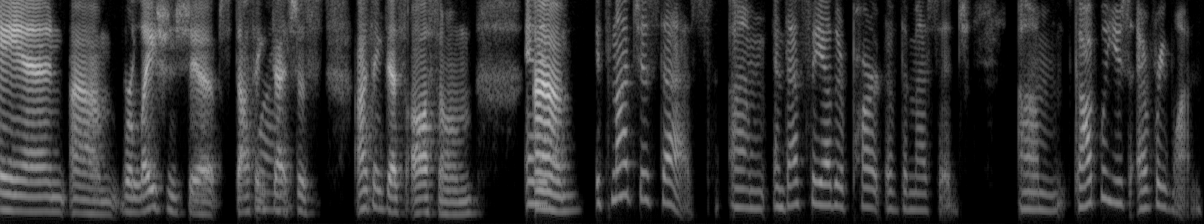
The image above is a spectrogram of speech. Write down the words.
and um relationships. I think right. that's just I think that's awesome. And um, it's it's not just us. Um and that's the other part of the message. Um God will use everyone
